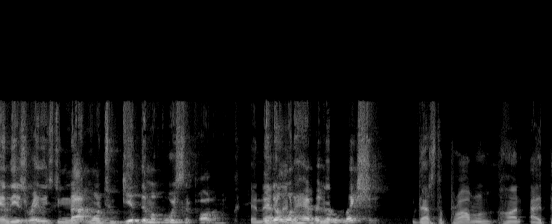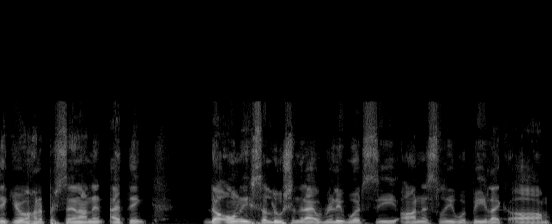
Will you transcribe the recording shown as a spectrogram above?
and the. Israelis do not want to give them a voice in parliament. and They don't want to have an election. That's the problem, Hunt. I think you're 100 percent on it. I think the only solution that I really would see, honestly, would be like, um,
